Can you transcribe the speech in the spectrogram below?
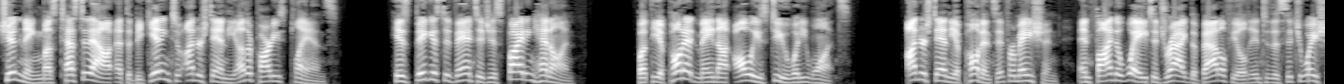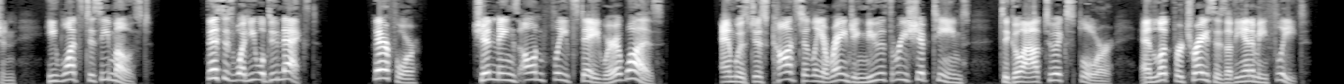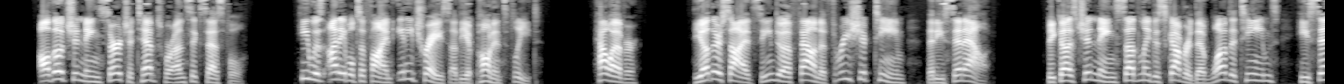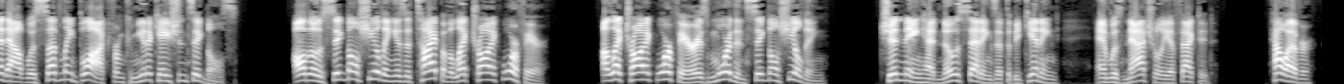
Chen Ning must test it out at the beginning to understand the other party's plans. His biggest advantage is fighting head-on. But the opponent may not always do what he wants understand the opponent's information, and find a way to drag the battlefield into the situation he wants to see most. This is what he will do next. Therefore, Chen Ming's own fleet stayed where it was, and was just constantly arranging new three-ship teams to go out to explore and look for traces of the enemy fleet. Although Chen Ming's search attempts were unsuccessful, he was unable to find any trace of the opponent's fleet. However, the other side seemed to have found a three-ship team that he sent out, because Chen Ning suddenly discovered that one of the teams he sent out was suddenly blocked from communication signals. Although signal shielding is a type of electronic warfare, electronic warfare is more than signal shielding. Chen Ning had no settings at the beginning and was naturally affected. However,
